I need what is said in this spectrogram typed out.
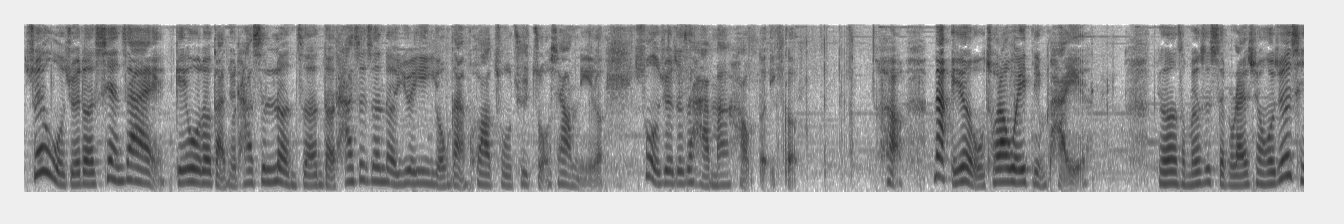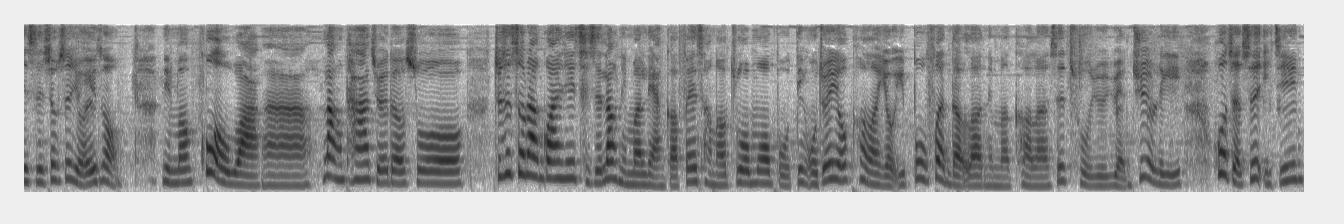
所以我觉得现在给我的感觉，他是认真的，他是真的愿意勇敢跨出去走向你了。所以我觉得这是还蛮好的一个。好，那也有我抽到威顶牌耶。有什么又是 separation？我觉得其实就是有一种你们过往啊，让他觉得说，就是这段关系其实让你们两个非常的捉摸不定。我觉得有可能有一部分的人，你们可能是处于远距离，或者是已经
